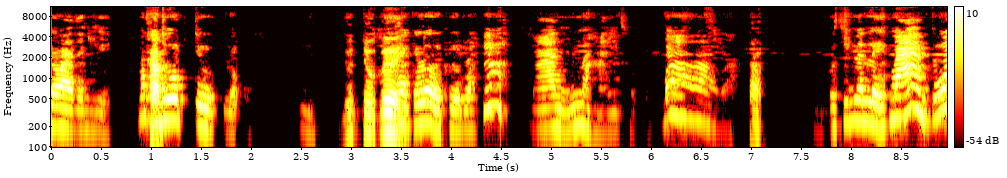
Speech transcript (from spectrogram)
ก็ว่าจังซี่ มันครัก็บ หยุดจึกลงหยุดจุกเลย แม่ก็เลยคือว่าฮะมาหนี่มาให้บ้าว่ะครับ ก็สิเป็นเหล็กมาตัว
